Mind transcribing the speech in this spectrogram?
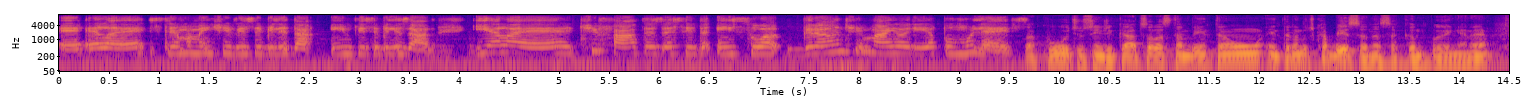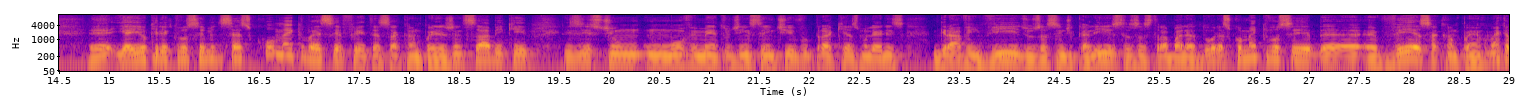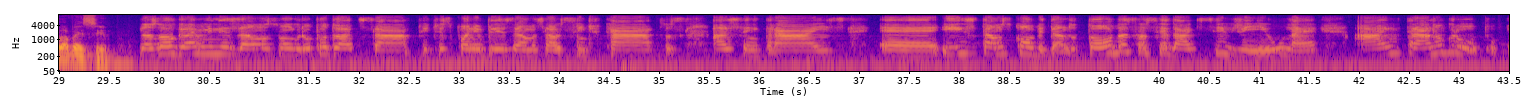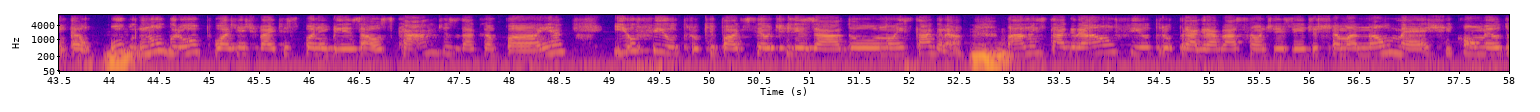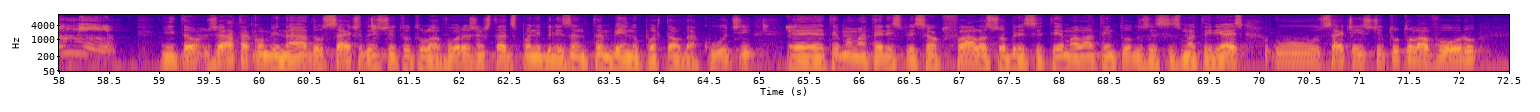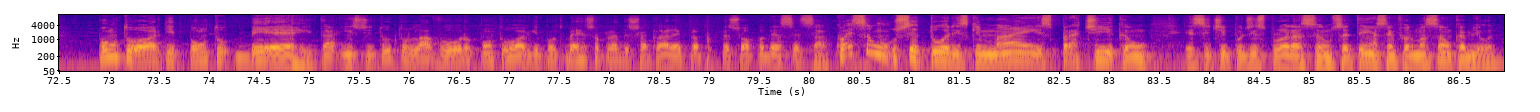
é, ela é extremamente invisibilizada. E ela é, de fato, exercida em sua grande maioria por mulheres. A CUT, os sindicatos, elas também estão entrando de cabeça nessa campanha, né? É, e aí eu queria que você me dissesse como é que vai ser feita essa campanha. A gente sabe que existe um, um movimento de incentivo para que as mulheres gravem vídeos, as sindicalistas, as trabalhadoras. Como é que você é, é, vê essa campanha? Como é que ela vai ser? Nós organizamos um grupo do WhatsApp, disponibilizamos aos sindicatos, às centrais, é, e estamos convidando toda a sociedade civil né, a entrar no grupo. Então, uhum. o, no grupo, a gente vai disponibilizar os cards da campanha e o filtro que pode ser utilizado no Instagram. Uhum. Lá no Instagram, o filtro para gravação de vídeo chama Não Mexe com o Meu Domínio. Então, já está combinado, o site do Instituto Lavoura, a gente está disponibilizando também no portal da CUT. É, tem uma matéria especial que fala sobre esse tema, lá tem todos esses materiais. O site é institutolavoro.org.br, tá? institutolavoro.org.br, só para deixar claro aí para o pessoal poder acessar. Quais são os setores que mais praticam esse tipo de exploração? Você tem essa informação, Camila?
